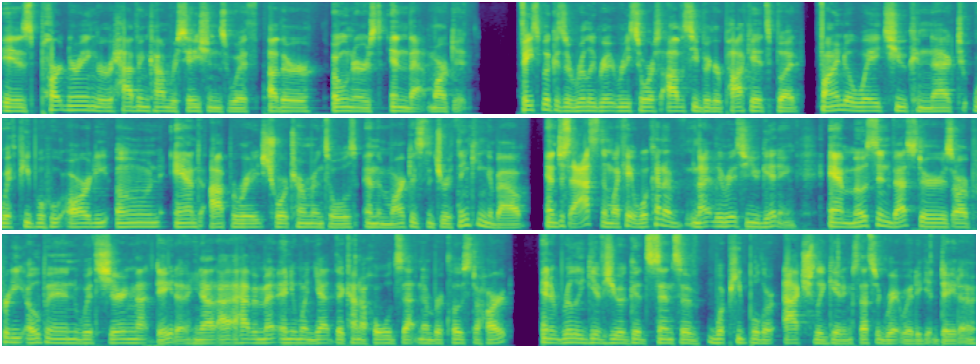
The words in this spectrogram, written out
is partnering or having conversations with other owners in that market. Facebook is a really great resource, obviously bigger pockets, but find a way to connect with people who already own and operate short term rentals in the markets that you're thinking about and just ask them, like, hey, what kind of nightly rates are you getting? And most investors are pretty open with sharing that data. You know, I haven't met anyone yet that kind of holds that number close to heart. And it really gives you a good sense of what people are actually getting. So that's a great way to get data.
